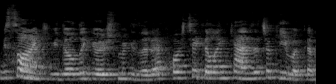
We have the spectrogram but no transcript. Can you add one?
Bir sonraki videoda görüşmek üzere. Hoşçakalın, kendinize çok iyi bakın.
